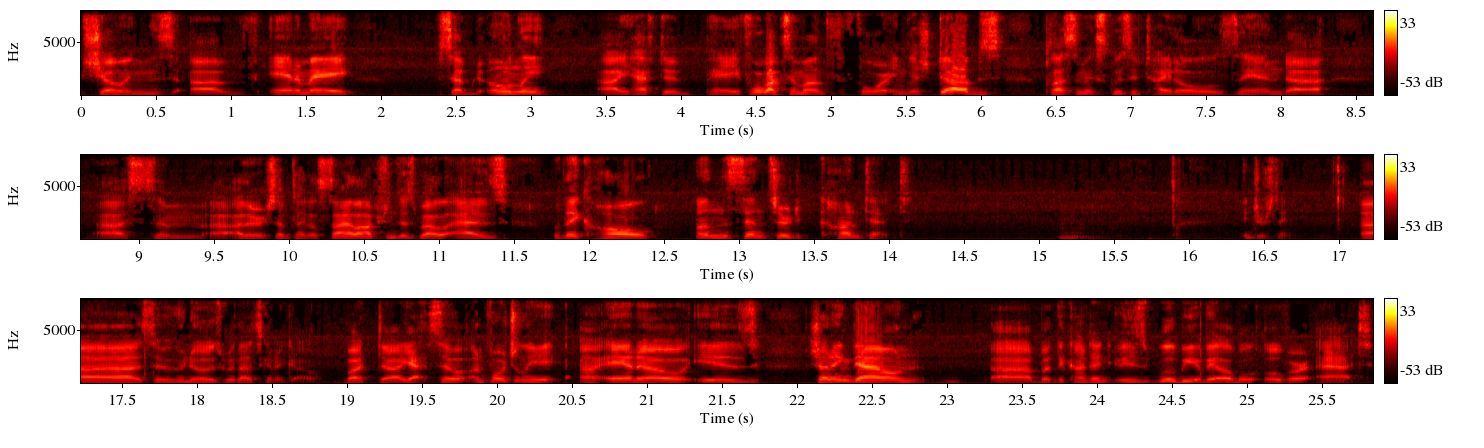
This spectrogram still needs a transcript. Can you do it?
showings of anime, subbed only. Uh, you have to pay four bucks a month for English dubs, plus some exclusive titles and uh, uh, some uh, other subtitle style options, as well as what they call uncensored content. Hmm. Interesting. Uh, so who knows where that's going to go? But uh, yeah, so unfortunately, ANO is shutting down, but the content is will be available over at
